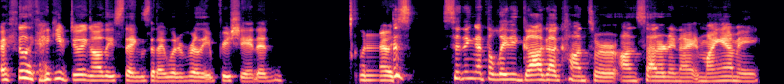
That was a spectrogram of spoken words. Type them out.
I feel like I keep doing all these things that I would have really appreciated when I was sitting at the Lady Gaga concert on Saturday night in Miami,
